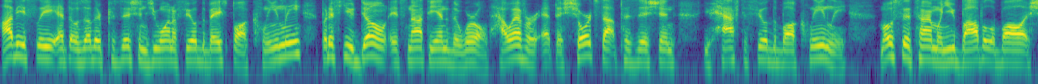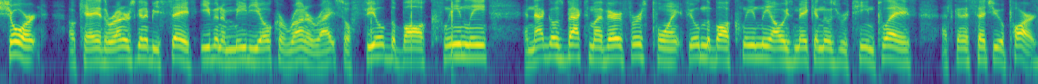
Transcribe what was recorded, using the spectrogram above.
Obviously, at those other positions, you want to field the baseball cleanly, but if you don't, it's not the end of the world. However, at the shortstop position, you have to field the ball cleanly. Most of the time when you bobble a ball at short, Okay, the runner's gonna be safe, even a mediocre runner, right? So field the ball cleanly, and that goes back to my very first point, fielding the ball cleanly, always making those routine plays, that's gonna set you apart.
